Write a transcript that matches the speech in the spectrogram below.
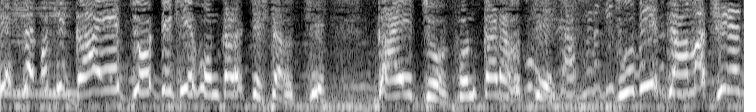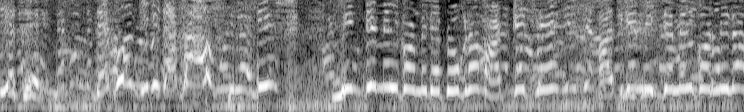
চেষ্টা করছি গায়ের জোর দেখিয়ে ফোন করার চেষ্টা হচ্ছে। গায়ের জোর ফোন করা হচ্ছে। জুবি জামা ছিঁড়ে দিয়েছে। দেখুন জুবি দেখাও। মিড ডে মিল কর্মীদের প্রোগ্রাম আটকেছে। আজকে মিড ডে মিল কর্মীরা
